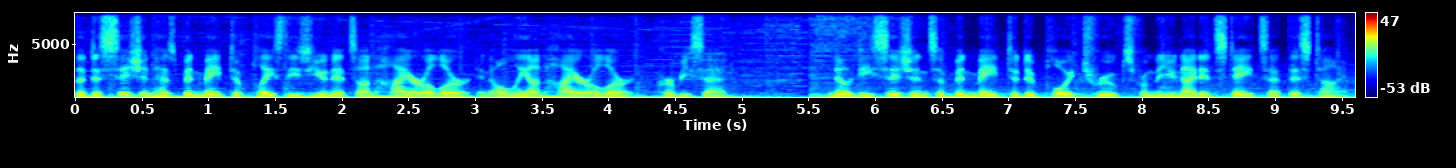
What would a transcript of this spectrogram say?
The decision has been made to place these units on higher alert and only on higher alert, Kirby said. No decisions have been made to deploy troops from the United States at this time.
